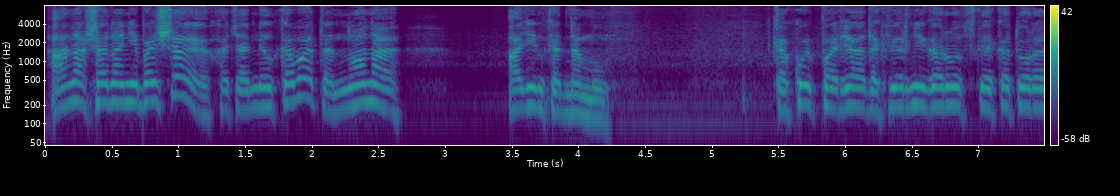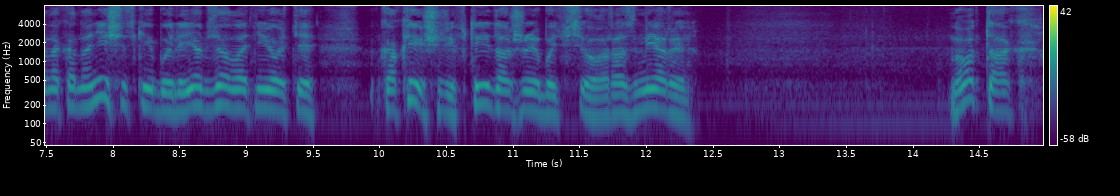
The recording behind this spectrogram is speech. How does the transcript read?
А наша, она небольшая, хотя мелковата, но она один к одному. Какой порядок, Вернигородская, которая на канонические были, я взял от нее эти, какие шрифты должны быть, все, размеры. Ну вот так.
